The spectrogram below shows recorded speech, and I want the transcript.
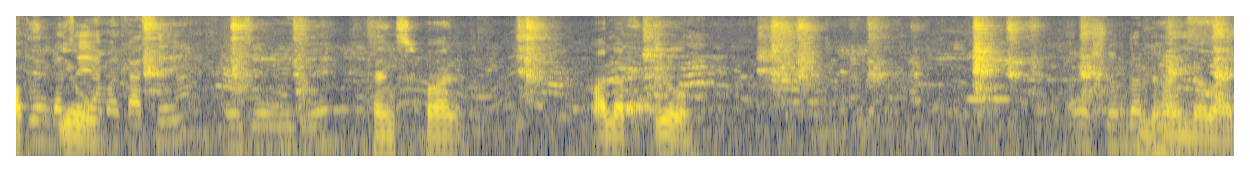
of you thanks for all of you ধন্যবাদ।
